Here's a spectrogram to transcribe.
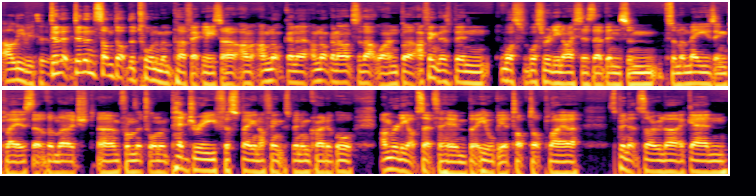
I'll leave you to. Dylan, Dylan summed up the tournament perfectly, so I'm, I'm not gonna I'm not gonna answer that one. But I think there's been what's what's really nice is there've been some some amazing players that have emerged um, from the tournament. Pedri for Spain, I think, has been incredible. I'm really upset for him, but he will be a top top player. Spinazzola again,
